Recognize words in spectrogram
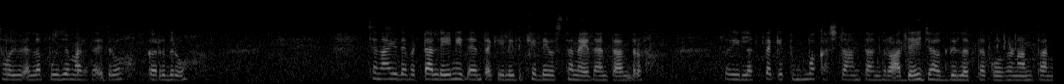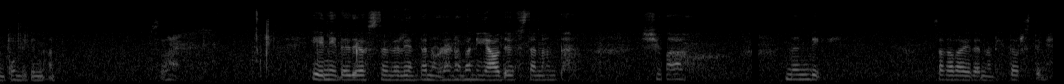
ಸೊ ಇವರೆಲ್ಲ ಪೂಜೆ ಮಾಡ್ತಾಯಿದ್ರು ಕರೆದ್ರು. ಚೆನ್ನಾಗಿದೆ ಬೆಟ್ಟ. ಅಲ್ಲಿ ಏನಿದೆ ಅಂತ ಕೇಳಿದ್ದಕ್ಕೆ ದೇವಸ್ಥಾನ ಇದೆ ಅಂತ ಅಂದರು. ಸೊ ಇಲ್ಲಿ ಹತ್ತಕ್ಕೆ ತುಂಬ ಕಷ್ಟ ಅಂತ ಅಂದರು. ಅದೇ ಜಾಗದಲ್ಲಿ ಹತ್ತಕ್ಕೆ ಹೋಗೋಣ ಅಂತ ಅಂದ್ಕೊಂಡಿದ್ದೀನಿ ನಾನು. ಏನಿದೆ ದೇವಸ್ಥಾನದಲ್ಲಿ ಅಂತ ನೋಡೋಣ. ಬನ್ನಿ, ಯಾವ ದೇವಸ್ಥಾನ ಅಂತ. ಶಿವ, ನಂದಿ ಸಖತ್ತಾಗಿದೆ ನೋಡಿ, ತೋರಿಸ್ತೀನಿ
